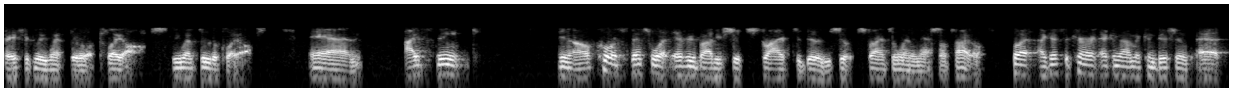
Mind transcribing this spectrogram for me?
basically went through a playoffs. You went through the playoffs, and I think you know, of course, that's what everybody should strive to do. You should strive to win a national title. But I guess the current economic conditions at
